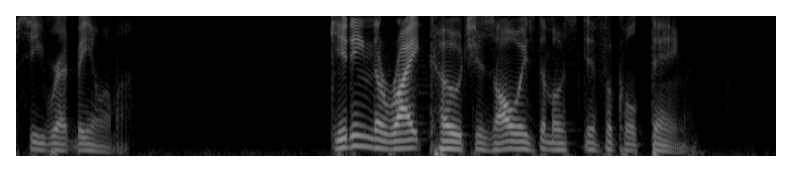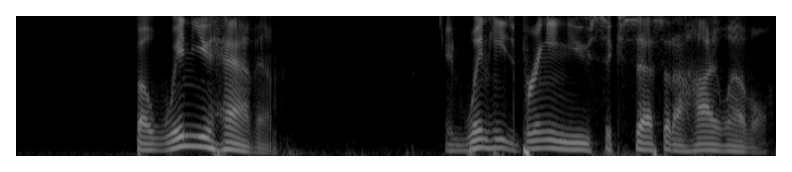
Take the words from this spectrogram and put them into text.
See Bret Bielema. Getting the right coach is always the most difficult thing. But when you have him, and when he's bringing you success at a high level,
